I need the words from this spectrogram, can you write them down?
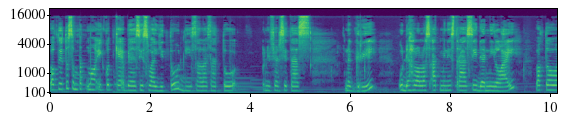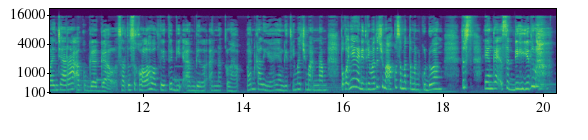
Waktu itu sempat mau ikut kayak beasiswa gitu di salah satu universitas negeri udah lolos administrasi dan nilai. Waktu wawancara aku gagal. Satu sekolah waktu itu diambil anak 8 kali ya yang diterima cuma 6 pokoknya yang gak diterima tuh cuma aku sama temanku doang. Terus yang kayak sedih gitu loh.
